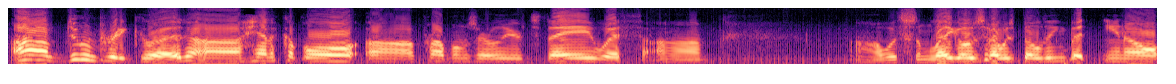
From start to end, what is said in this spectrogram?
Uh, I'm doing pretty good. Uh, had a couple uh, problems earlier today with um, uh, with some Legos that I was building, but you know,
